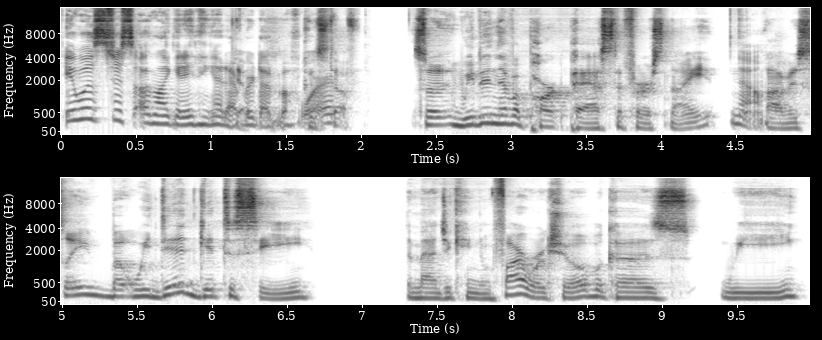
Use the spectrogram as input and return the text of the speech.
it was just unlike anything i'd ever Yeah, done before. Good stuff. So we didn't have a park pass the first night, no. obviously, but we did get to see the Magic Kingdom fireworks show because we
